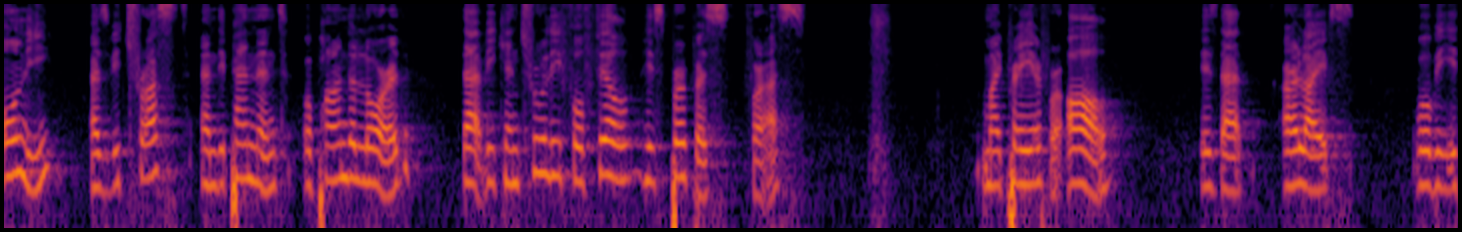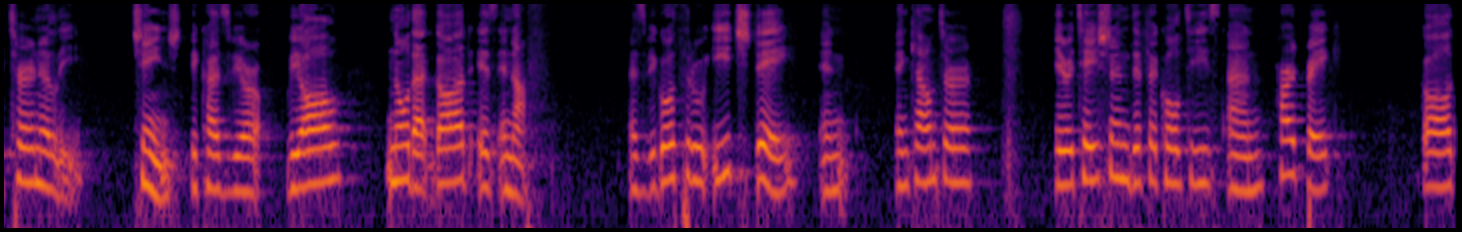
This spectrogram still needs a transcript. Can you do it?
only as we trust and dependent upon the Lord that we can truly fulfill His purpose for us. My prayer for all is that our lives will be eternally changed because we, are, we all know that God is enough. As we go through each day and encounter irritation, difficulties, and heartbreak, God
